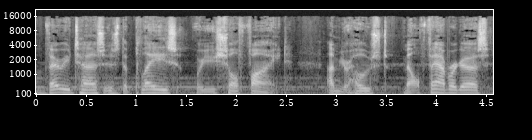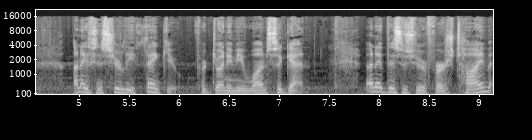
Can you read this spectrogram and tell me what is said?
Veritas is the place where you shall find. I'm your host, Mel Fabregas, and I sincerely thank you for joining me once again. And if this is your first time,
